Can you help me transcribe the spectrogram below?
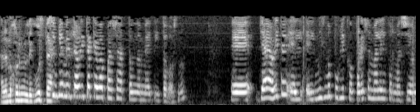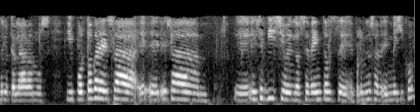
a lo mejor no le gusta. Simplemente ahorita qué va a pasar Tonamet y todos, ¿no? Eh, ya ahorita el, el mismo público por esa mala información de lo que hablábamos y por toda esa eh, eh, esa eh, ese vicio en los eventos de, por lo menos en México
